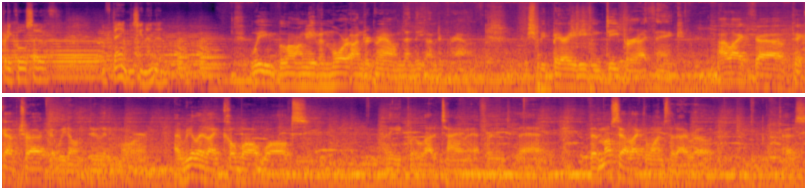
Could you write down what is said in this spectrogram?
pretty cool set of things, you know. That... We belong even more underground than the underground. We should be buried even deeper, I think. I like uh, pickup truck that we don't do anymore. I really like Cobalt Waltz. I think he put a lot of time and effort into that. But mostly I like the ones that I wrote because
